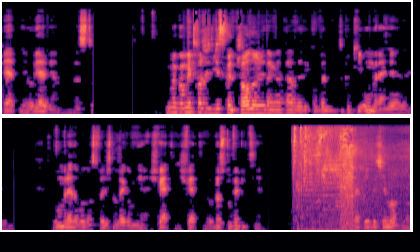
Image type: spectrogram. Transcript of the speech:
Świetnie, uwielbiam. Po prostu. Mogą mnie tworzyć w nieskończoność tak naprawdę, tylko dopóki umrę, nie? Umrę, to mogą stworzyć nowego mnie. Świetnie, świetnie. Po prostu wybitnie. Lepiej by się mogło.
